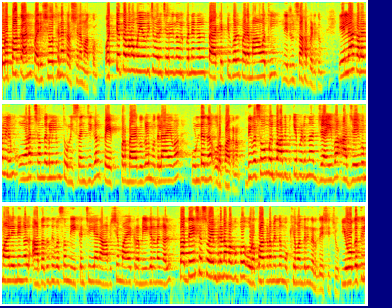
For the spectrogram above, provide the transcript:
ഉറപ്പാക്കാൻ പരിശോധന കർശനമാക്കും. ഒറ്റത്തവണ ഉപയോഗിച്ച് വലിച്ചെറിയുന്ന ഉൽപ്പന്നങ്ങൾ പാക്കറ്റുകൾ പരമാവധി നിരുത്സാഹപ്പെടുത്തും. എല്ലാ കടകളിലും ഓണച്ചന്തകളിലും തുണിസഞ്ചികൾ പേപ്പർ ബാഗുകൾ മുതലായവ ഉണ്ടെന്ന് ഉറപ്പാക്കണം. ദിവസവും ഉൽപ്പാദിപ്പിക്കപ്പെടുന്ന ജൈവ അജൈവ മാലിന്യങ്ങൾ അതത് ദിവസം നീക്കം ചെയ്യാൻ ആവശ്യമായ ക്രമീകരണങ്ങൾ തദ്ദേശ സ്വയംഭരണ വകുപ്പ് ഉറപ്പാക്കണമെന്ന് മുഖ്യമന്ത്രി നിർദ്ദേശിച്ചു. യോഗത്തിൽ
